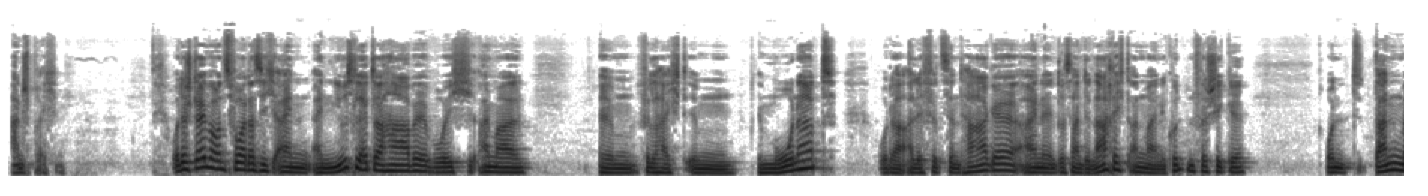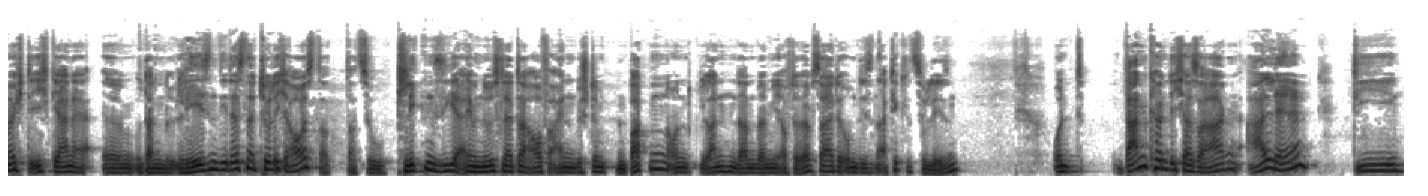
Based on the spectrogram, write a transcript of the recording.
ansprechen. Oder stellen wir uns vor, dass ich ein, ein Newsletter habe, wo ich einmal ähm, vielleicht im, im Monat oder alle 14 Tage eine interessante Nachricht an meine Kunden verschicke und dann möchte ich gerne, ähm, und dann lesen die das natürlich aus. Da, dazu klicken sie im Newsletter auf einen bestimmten Button und landen dann bei mir auf der Webseite, um diesen Artikel zu lesen. Und dann könnte ich ja sagen, alle, die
